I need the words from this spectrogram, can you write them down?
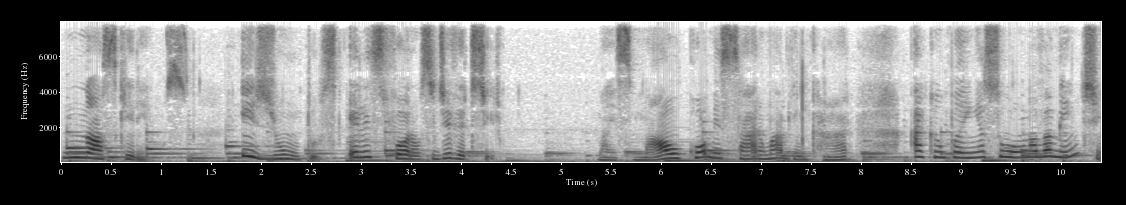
Nós queremos. E juntos eles foram se divertir. Mas mal começaram a brincar, a campainha soou novamente.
